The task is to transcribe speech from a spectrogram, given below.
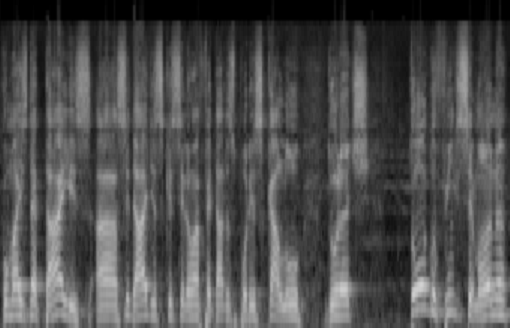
com mais detalhes as cidades que serão afetadas por esse calor durante todo o fim de semana,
